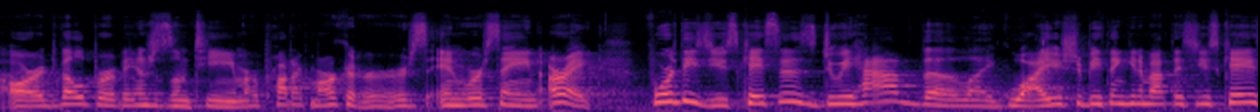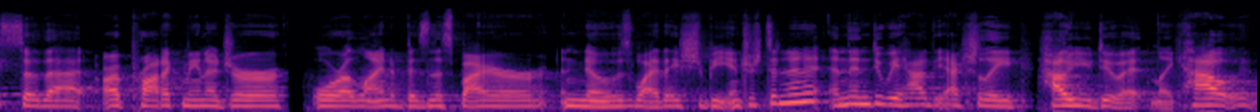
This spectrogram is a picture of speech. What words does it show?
our developer evangelism team, our product marketers, and we're saying, all right, for these use cases, do we have the like why you should be thinking about this use case so that our product manager or a line of business buyer knows why they should be interested in it. And then do we have the actually how you do it? Like how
